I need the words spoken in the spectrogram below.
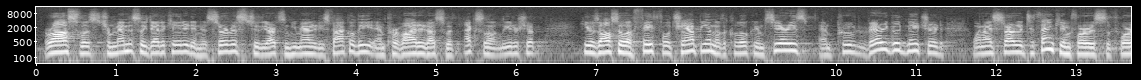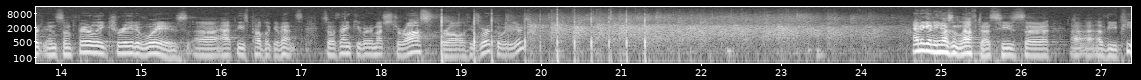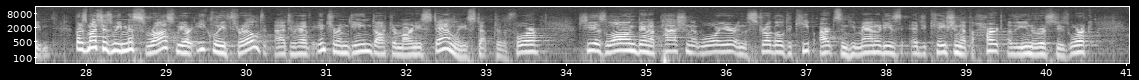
Ross was tremendously dedicated in his service to the arts and humanities faculty and provided us with excellent leadership. He was also a faithful champion of the colloquium series and proved very good natured when I started to thank him for his support in some fairly creative ways uh, at these public events. So thank you very much to Ross for all his work over the years. And again, he hasn't left us. He's uh, a, a, VP. But as much as we miss Ross, we are equally thrilled uh, to have interim dean Dr. Marnie Stanley step to the fore. She has long been a passionate warrior in the struggle to keep arts and humanities education at the heart of the university's work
